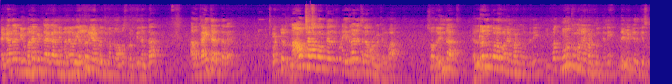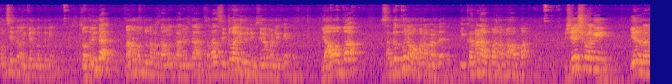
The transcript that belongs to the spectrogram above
ಯಾಕಂದ್ರೆ ನೀವು ಮನೆ ಬಿಟ್ಟಾಗ ನಿಮ್ಮ ಮನೆಯವರು ಎಲ್ಲರೂ ಹೇಳ್ಬೋದು ಮತ್ತೆ ವಾಪಸ್ ಬರ್ತೀನಿ ಅಂತ. ಅದು ಕಾಯ್ತಾ ಇರ್ತಾರೆ. ಬಟ್ ನಾವು ಚೆನ್ನಾಗಿ ಹೋಗ್ತಾ ಇದ್ರೆ ಕೂಡ ಎದುರಾಳಿ ಚೆನ್ನಾಗಿ ಬರ್ಬೇಕಲ್ವಾ? ಸೊ ಅದರಿಂದ ಎಲ್ಲರನ್ನೂ ಕೂಡ ಮನವಿ ಮಾಡ್ಕೊತೀನಿ ಇಪ್ಪತ್ಮೂರಕ್ಕೂ ಮನವಿ ಮಾಡ್ಕೊತೀನಿ ದಯವಿಟ್ಟು ಇದಕ್ಕೆ ಸ್ಪಂದಿಸಿ ಅಂತ ನಾನು ಕೇಳ್ಕೊತೀನಿ ಸೊ ಅದರಿಂದ ನಾನು ಮತ್ತು ನಮ್ಮ ತಾಲೂಕು ಆಡಳಿತ ಸದಾ ಸಿದ್ಧವಾಗಿದ್ದೀವಿ ನಿಮ್ಗೆ ಸೇವೆ ಮಾಡಲಿಕ್ಕೆ. ಯಾವ ಹಬ್ಬ ಸಂಘಕ್ಕೂ ನಾವು ಅವಮಾನ ಮಾಡಿದೆ, ಈ ಕನ್ನಡ ಹಬ್ಬ, ನಮ್ಮ ಹಬ್ಬ ವಿಶೇಷವಾಗಿ ಏನು ನಾನು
